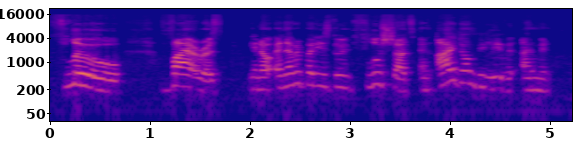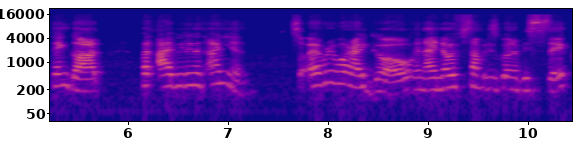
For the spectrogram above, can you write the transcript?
flu, virus, you know, and everybody's doing flu shots, and I don't believe it. I mean, thank God, but I believe in onion. So everywhere I go, and I know if somebody's going to be sick,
